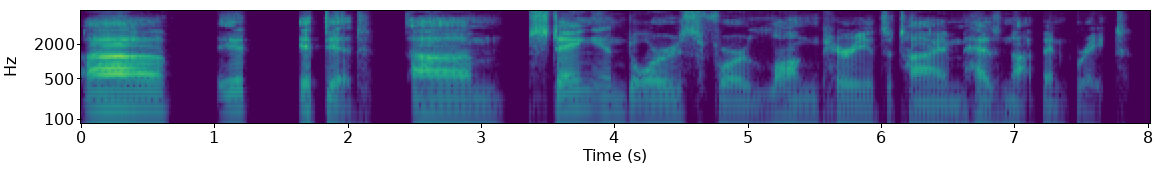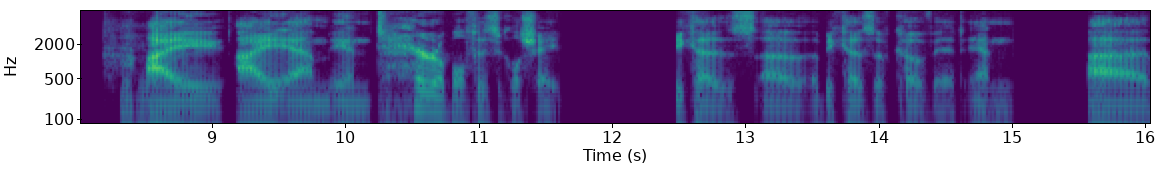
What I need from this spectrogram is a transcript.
uh, it it did. Um, staying indoors for long periods of time has not been great. Mhm. I I am in terrible physical shape because of because of COVID and uh,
